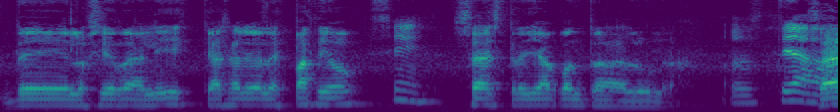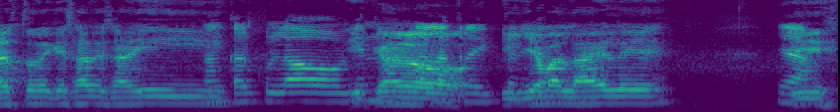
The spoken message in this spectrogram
de los israelíes que ha salido al espacio Sí. se ha estrellado contra la luna. Hostia. ¿Sabes esto de que sales ahí Han calculado y, bien claro, la trayectoria. y llevas la L Ya, y-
